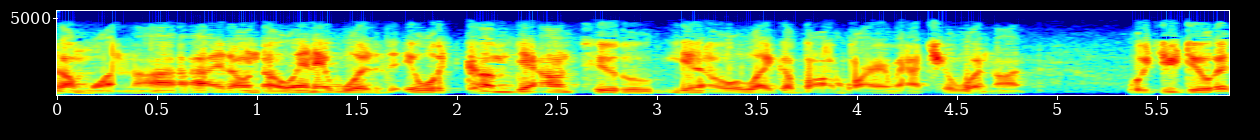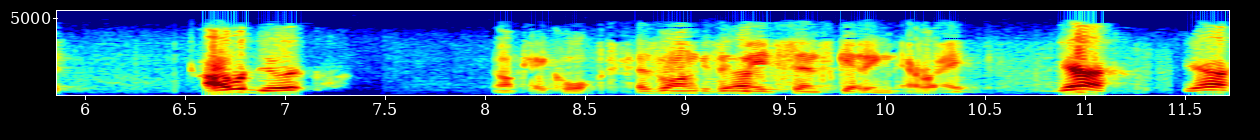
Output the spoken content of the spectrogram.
someone? I, I don't know, and it would it would come down to you know like a barbed wire match or whatnot. Would you do it? I would do it. Okay, cool. As long as it Yeah. made sense getting there, right? Yeah, yeah.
